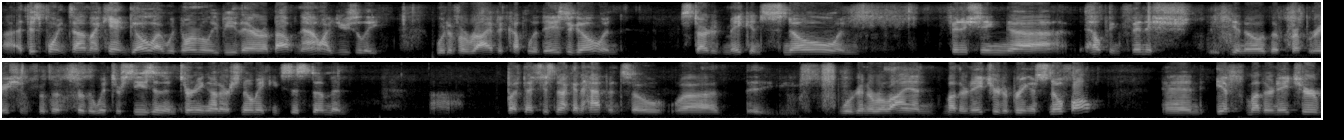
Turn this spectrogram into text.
uh, at this point in time, I can't go. I would normally be there about now. I usually would have arrived a couple of days ago and started making snow and finishing, uh, helping finish, you know, the preparation for the for the winter season and turning on our snowmaking system. And uh, but that's just not going to happen. So uh, we're going to rely on Mother Nature to bring a snowfall. And if Mother Nature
